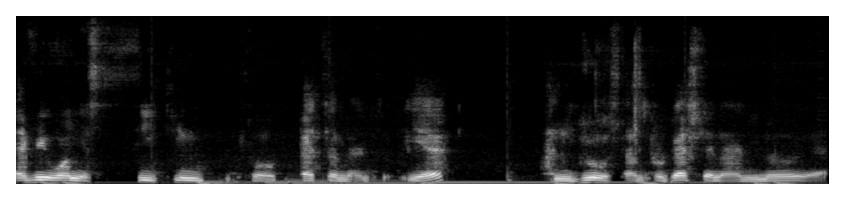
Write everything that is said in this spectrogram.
everyone is seeking for betterment, yeah, and growth and progression, and you know,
